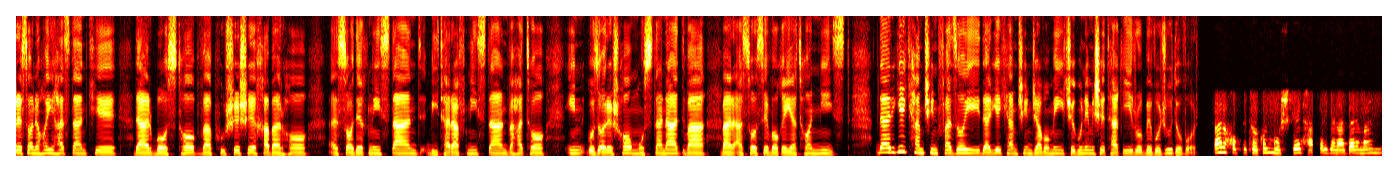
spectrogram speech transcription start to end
رسانه هایی هستند که در باستاب و پوشش خبرها صادق نیستند بیطرف نیستند و حتی این گزارش ها مستند و بر اساس واقعیت ها نیست. در یک همچین فضایی در یک همچین جوامعی چگونه میشه تغییر رو به وجود آورد. بله خب به طور کل مشکل هست ولی به نظر من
